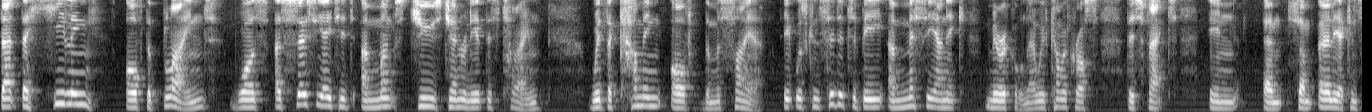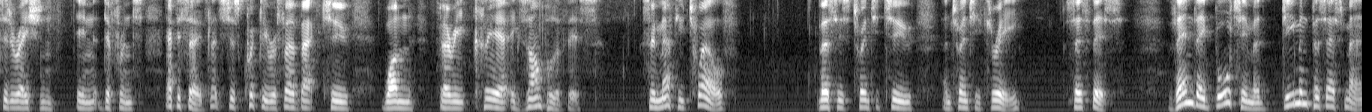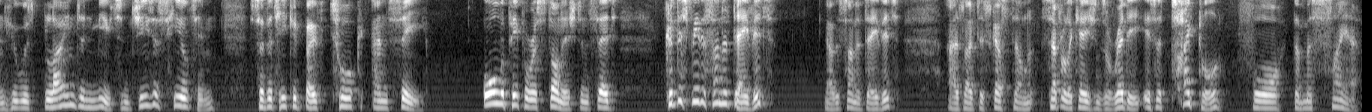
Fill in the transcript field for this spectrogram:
that the healing of the blind was associated amongst Jews generally at this time with the coming of the Messiah. It was considered to be a messianic miracle. Now, we've come across this fact in um, some earlier consideration in different episodes. Let's just quickly refer back to one very clear example of this. So, Matthew 12, verses 22 and 23 says this Then they brought him a demon possessed man who was blind and mute, and Jesus healed him so that he could both talk and see. All the people were astonished and said, Could this be the son of David? Now, the son of David, as I've discussed on several occasions already, is a title for the Messiah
